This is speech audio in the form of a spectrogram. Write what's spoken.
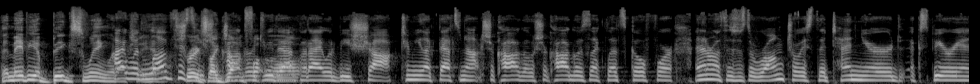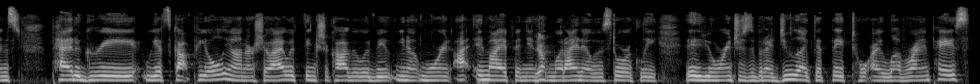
that maybe a big swing would I would love have. to see like Chicago do that, but I would be shocked. To me, like, that's not Chicago. Chicago's like, let's go for, and I don't know if this is the wrong choice, the tenured, experienced, pedigree. We had Scott Pioli on our show. I would think Chicago would be, you know, more, in, in my opinion, yeah. from what I know historically, they'd be more interested. But I do like that they tore, I love Ryan Pace,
